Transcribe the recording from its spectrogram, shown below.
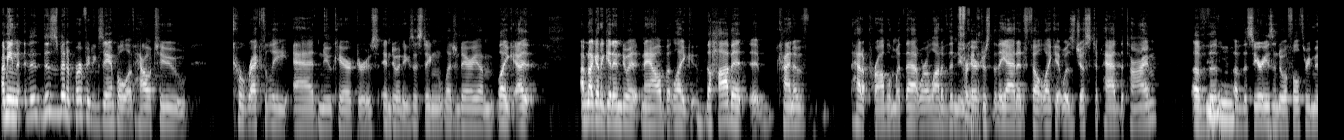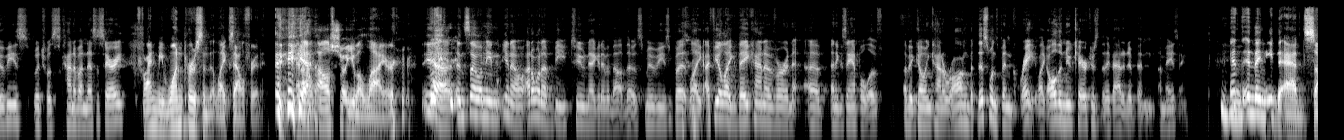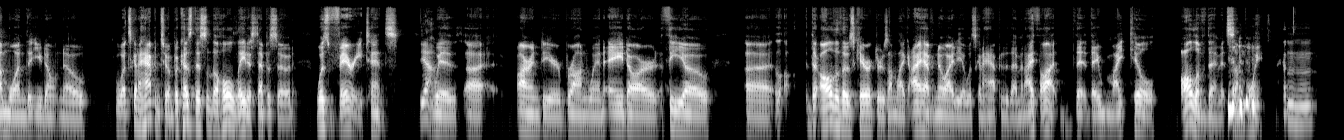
I mean, th- this has been a perfect example of how to correctly add new characters into an existing legendarium. Like, I, I'm not going to get into it now, but like The Hobbit kind of had a problem with that, where a lot of the new Sure. characters that they added felt like it was just to pad the time of the Mhm. of the series into a full three movies, which was kind of unnecessary. Find me one person that likes Alfred, and yeah, I'll, I'll show you a liar. yeah and so i mean you know i don't want to be too negative about those movies but like i feel like they kind of are an, uh, an example of of it going kind of wrong but this one's been great like all the new characters that they've added have been amazing and and they need to add someone that you don't know what's going to happen to him because this the whole latest episode was very tense yeah with uh Arondir, Bronwyn, Adar, Theo, uh the, all of those characters. I'm like, I have no idea what's going to happen to them, and I thought that they might kill all of them at some point. hmm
